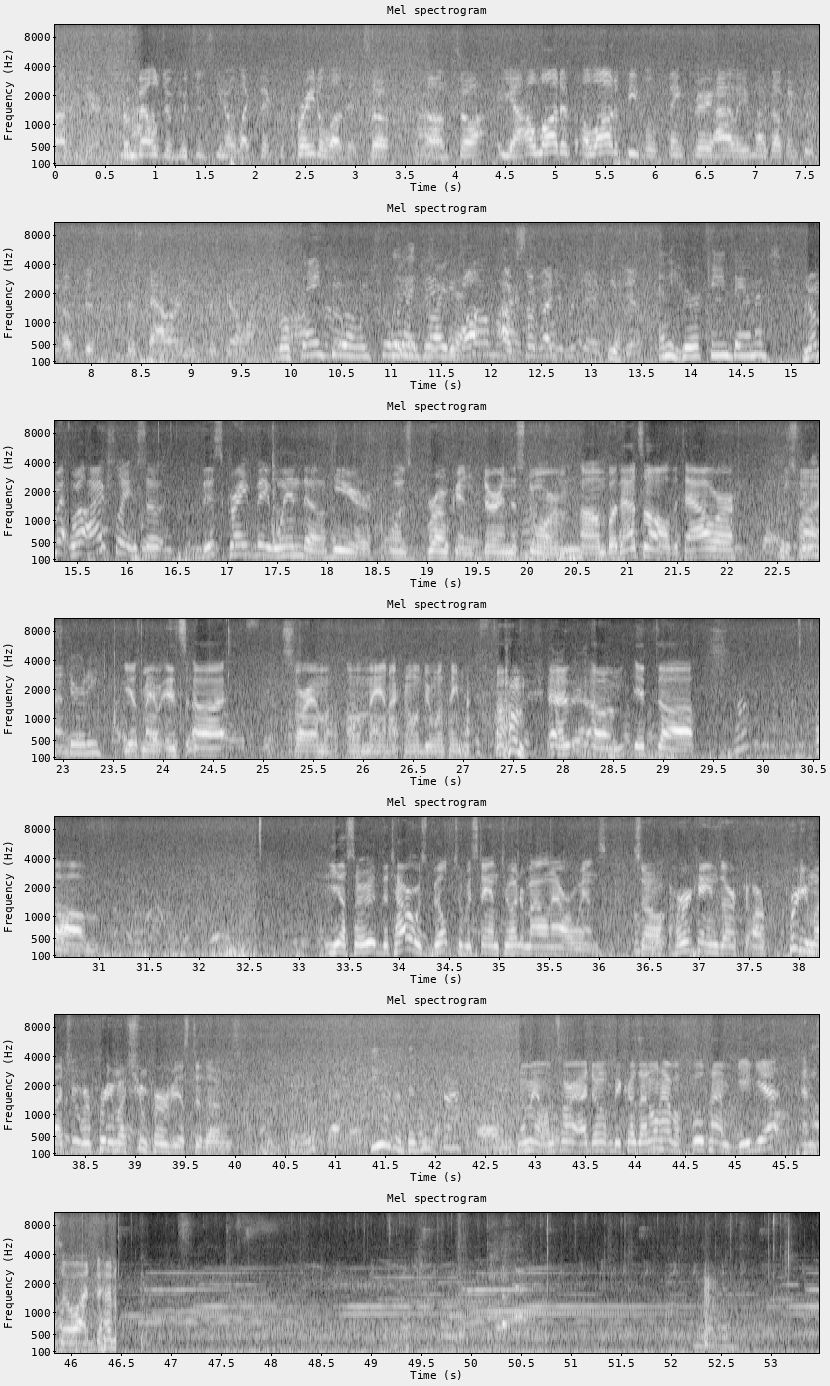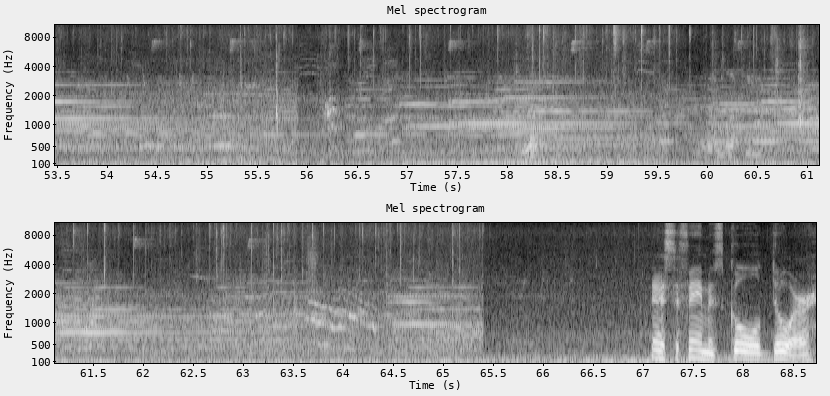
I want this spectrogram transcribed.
And brought him here from Belgium, which is, you know, like the, the cradle of it. So, um, so yeah, a lot of a lot of people think very highly, myself included, of this this tower and this, this carillon. Well, thank you, and we truly Well, enjoyed thank it. you. Well, so I'm so glad you appreciate it. Yeah. Any hurricane damage? No, ma- well, actually, so this great big window here was broken during the storm, um, but that's all. The tower was Pretty fine. sturdy? Yes, ma'am. It's uh, sorry, I'm a, I'm a man. I can only do one thing. Um, uh, um, it uh, um, yeah. So the tower was built to withstand 200 mile an hour winds. So hurricanes are are pretty much we're pretty much impervious to those. Do you have a business card? No, ma'am. I'm sorry. I don't because I don't have a full time gig yet, and so I, I don't. There's the famous gold door.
